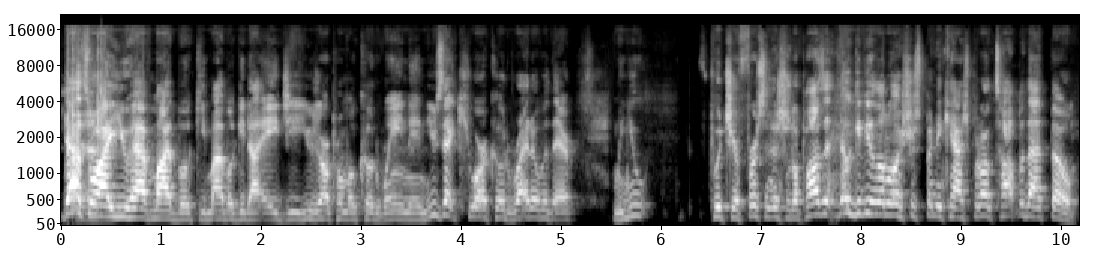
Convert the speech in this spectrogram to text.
that's Yeah. why you have MyBookie, mybookie.ag. Use our promo code weighing in. Use that QR code right over there. When you put your first initial deposit, they'll give you a little extra spending cash. But on top of that, though,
